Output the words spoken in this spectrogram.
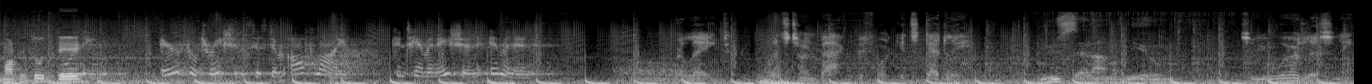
Morti tutti? Air filtration system offline. Contamination imminent. We're late. Let's turn back before it gets deadly. You said I'm immune. So you were listening.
